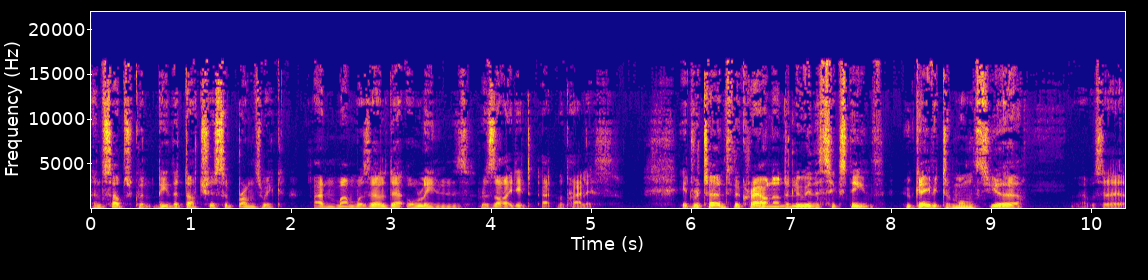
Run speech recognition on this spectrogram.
and subsequently the Duchess of Brunswick and Mademoiselle de Orleans resided at the palace. It returned to the crown under Louis XVI, who gave it to Monsieur, that was a,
